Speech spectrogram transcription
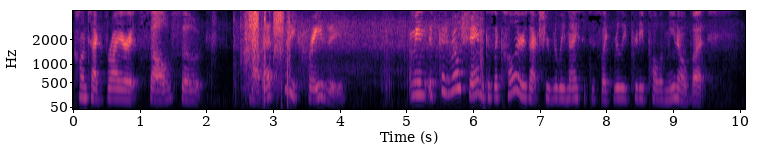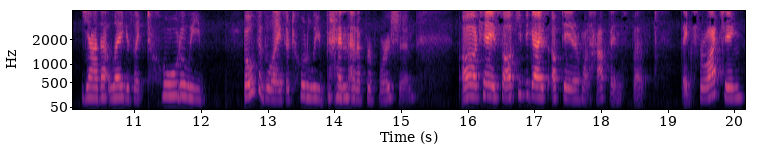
contact Breyer itself. So yeah, that's pretty crazy. I mean, it's a real shame because the color is actually really nice. It's this like really pretty Palomino, but yeah, that leg is like totally, both of the legs are totally bent out of proportion. Okay, so I'll keep you guys updated on what happens, but thanks for watching.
